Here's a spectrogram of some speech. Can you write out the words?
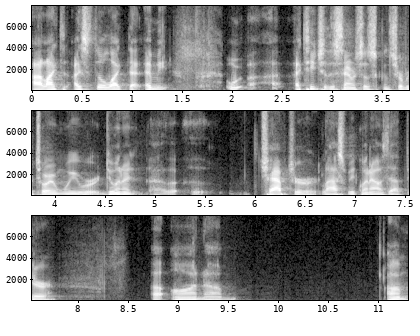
I like, I still like that. I mean, I teach at the San Francisco Conservatory and we were doing a, uh, chapter last week when I was out there uh, on, um, on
